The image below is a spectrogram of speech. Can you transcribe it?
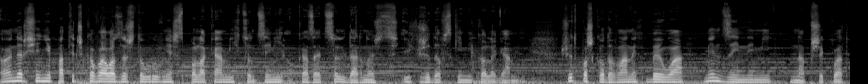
ONR się nie patyczkowała zresztą również z Polakami chcącymi okazać solidarność z ich żydowskimi kolegami. Wśród poszkodowanych była m.in. na przykład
